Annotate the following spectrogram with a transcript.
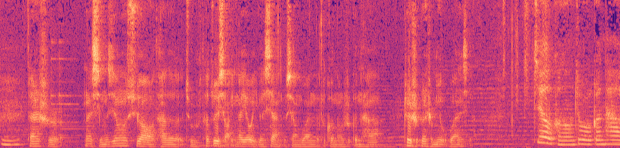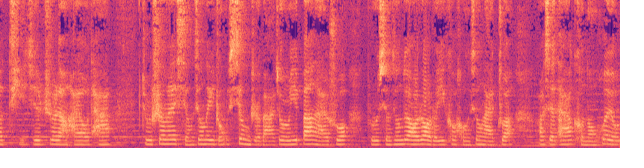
嗯。但是那行星需要它的，就是它最小应该也有一个限度相关的，它可能是跟它，这是跟什么有关系？这个可能就是跟它的体积、质量，还有它就是身为行星的一种性质吧。就是一般来说，比如行星都要绕着一颗恒星来转，而且它可能会有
